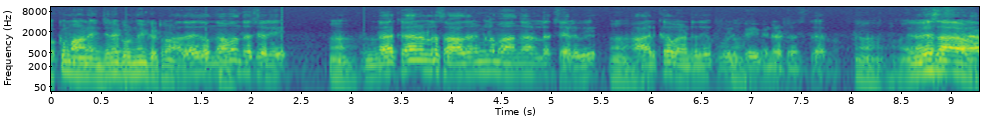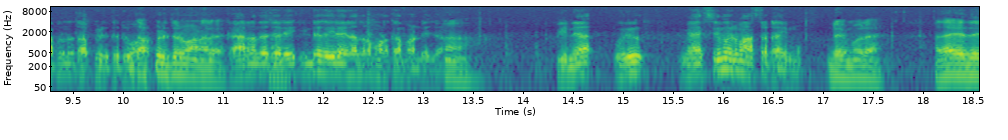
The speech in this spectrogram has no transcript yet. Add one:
ഒക്കെ വേണം എഞ്ചിനൊക്കെ ഒന്നും കിട്ടണം. അതായത് ഒന്നാമത് എന്താ വെച്ചാൽ ഉണ്ടാക്കാനുള്ള സാധനങ്ങൾ വാങ്ങാനുള്ള ചെലവ്. ആർക്കാ വേണ്ടത്? ഒരു പേയ്മെന്റ് അഡ്വാൻസ് തരണം. പോകണം തപ്പെടുത്തിട്ട് വേണമല്ലേ കാരണം എന്താ വെച്ചാൽ എന്റെ കയ്യിൽ അതിനകത്ത് മുടക്കാൻ ഫണ്ടില്ല പിന്നെ ഒരു മാക്സിമം ഒരു മാസത്തെ ടൈമും ടൈമും അല്ലേ? അതായത്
